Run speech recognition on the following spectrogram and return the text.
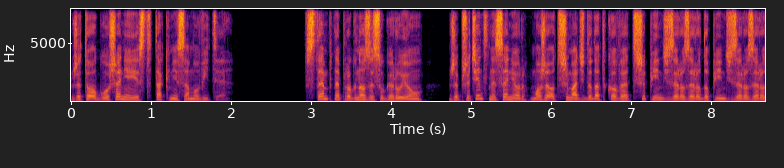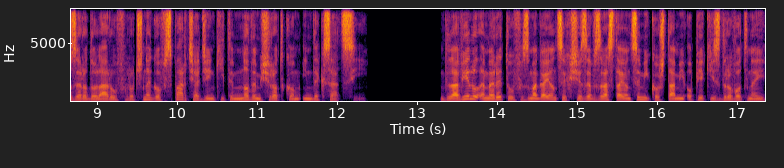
że to ogłoszenie jest tak niesamowite. Wstępne prognozy sugerują, że przeciętny senior może otrzymać dodatkowe 3500 do 5000 dolarów rocznego wsparcia dzięki tym nowym środkom indeksacji. Dla wielu emerytów zmagających się ze wzrastającymi kosztami opieki zdrowotnej,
